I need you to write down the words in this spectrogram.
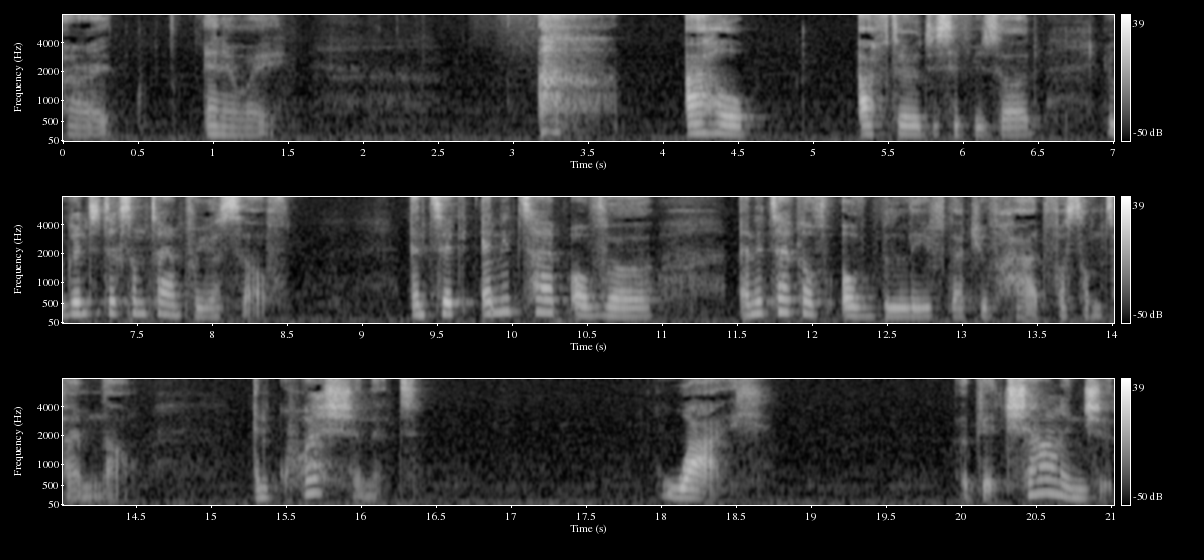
Alright, anyway, I hope after this episode you're going to take some time for yourself and take any type of uh, any type of, of belief that you've had for some time now and question it. Why? Okay, challenge it.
